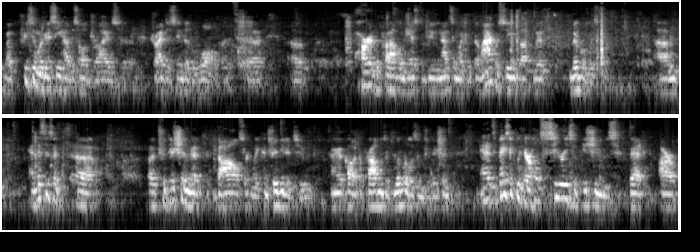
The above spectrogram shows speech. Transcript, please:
well, pretty soon we're going to see how this all drives, drives us into the wall, but part of the problem has to do not so much with democracy, but with liberalism. Um, and this is a, a tradition that Dahl certainly contributed to. I'm going to call it the problems of liberalism tradition. And it's basically there are a whole series of issues that are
